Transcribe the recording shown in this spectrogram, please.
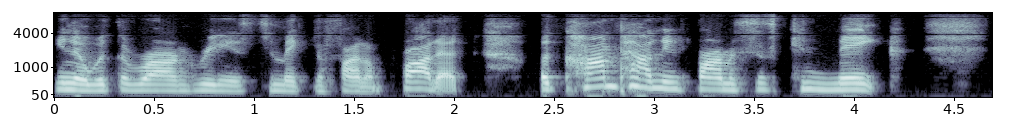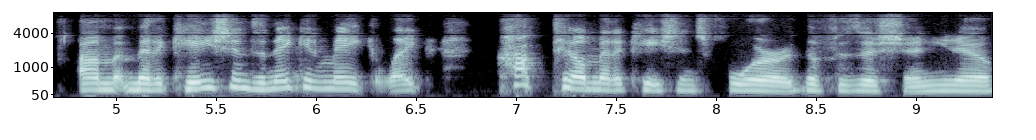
you know, with the raw ingredients to make the final product. But compounding pharmacists can make um, medications and they can make like cocktail medications for the physician you know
